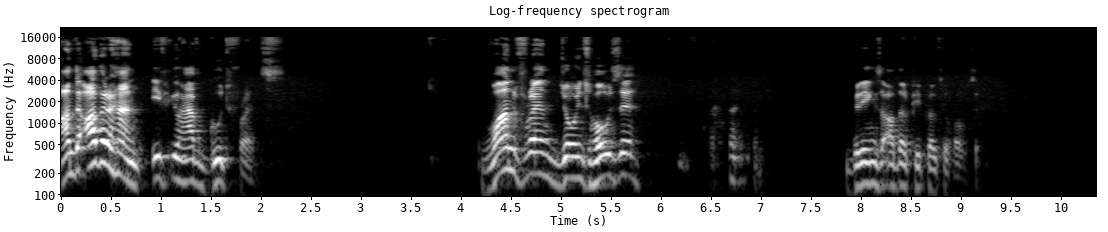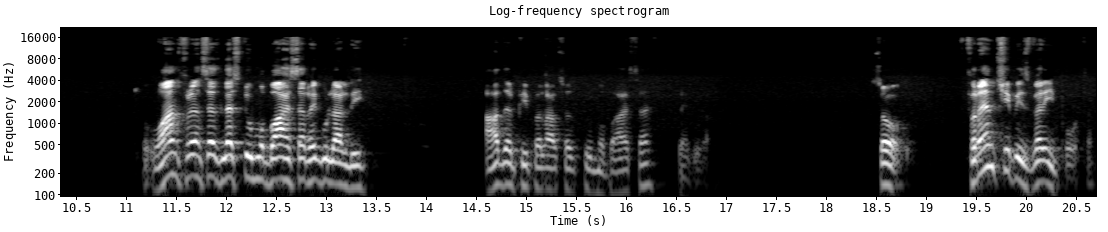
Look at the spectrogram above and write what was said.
On the other hand, if you have good friends, one friend joins hawza, brings other people to hawza. One friend says, let's do mubahasa regularly. Other people also do mubahasa regularly. So, friendship is very important.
